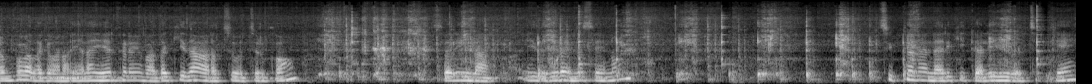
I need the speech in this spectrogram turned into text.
ரொம்ப வதக்க வேணாம். ஏன்னா ஏற்கனவே வதக்கி தான் அரைச்சி வச்சுருக்கோம். சரிங்களா? இது கூட என்ன செய்யணும்? சிக்கனை நறுக்கி கழுவி வச்சுருக்கேன்.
